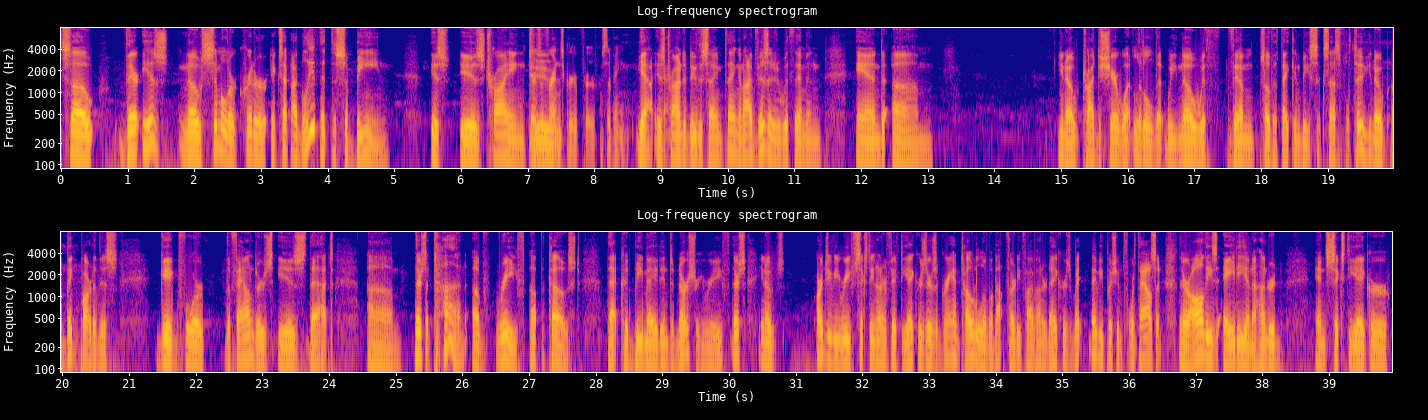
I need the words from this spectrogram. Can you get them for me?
so there is no similar critter except I believe that the Sabine is is trying to. There's a friends group for Sabine. Yeah, is yeah. trying to do the same thing, and I visited with them and and um, you know, tried to share what little that we know with them so that they can be successful too. You know, a big part of this gig for the founders is that um, there's a ton of reef up the coast that could be made into nursery reef. There's, you know, RGV Reef 1,650 acres. There's a grand total of about 3,500 acres, maybe pushing 4,000. There are all these 80 and 160 acre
